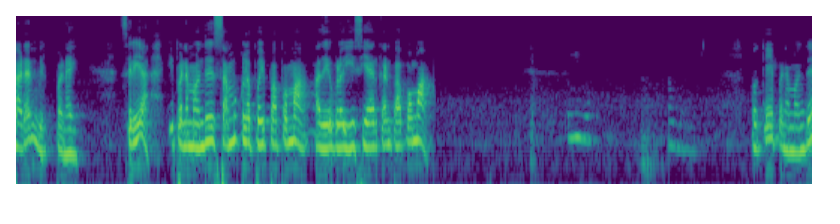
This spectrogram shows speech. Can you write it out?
கடன் விற்பனை. சரியா? இப்போ நம்ம வந்து சம்முக்குள்ளே போய் பார்ப்போமா? அது எவ்வளோ ஈஸியாக இருக்கான்னு பார்ப்போமா? ஓகே இப்போ நம்ம வந்து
